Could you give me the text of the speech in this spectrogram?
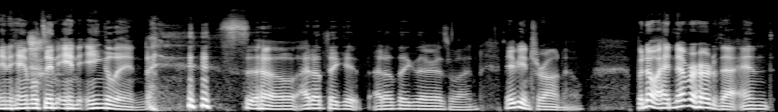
in Hamilton in England. so I don't think it. I don't think there is one. Maybe in Toronto, but no, I had never heard of that, and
